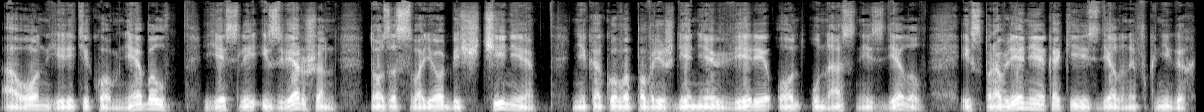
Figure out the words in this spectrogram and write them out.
а он еретиком не был. Если извержен, то за свое бесчиние никакого повреждения в вере он у нас не сделал. Исправления, какие сделаны в книгах,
